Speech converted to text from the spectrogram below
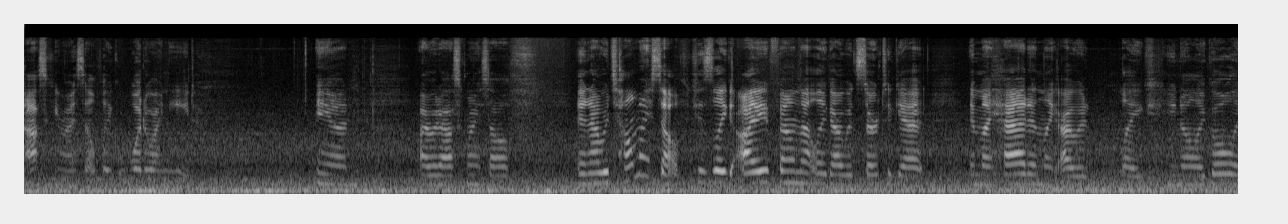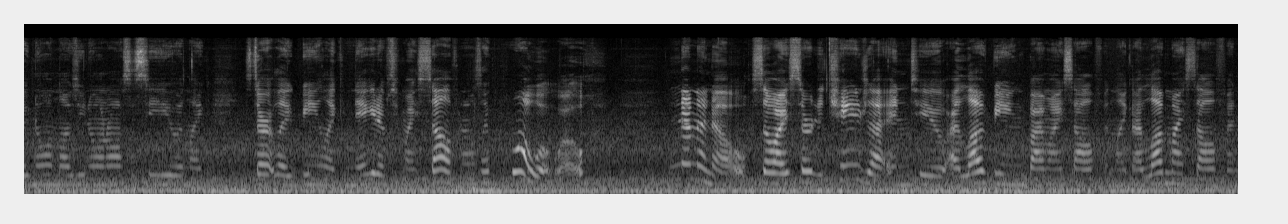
asking myself, like, what do I need? And I would ask myself, and I would tell myself, because, like, I found that, like, I would start to get in my head, and, like, I would, like, you know, like, oh, like, no one loves you, no one wants to see you, and, like, start, like, being, like, negative to myself. And I was like, whoa, whoa, whoa. No, no, no. So I started to change that into I love being by myself, and, like, I love myself, and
